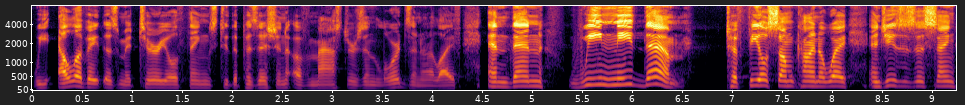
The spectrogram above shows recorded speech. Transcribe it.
we elevate those material things to the position of masters and lords in our life, and then we need them to feel some kind of way. And Jesus is saying,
